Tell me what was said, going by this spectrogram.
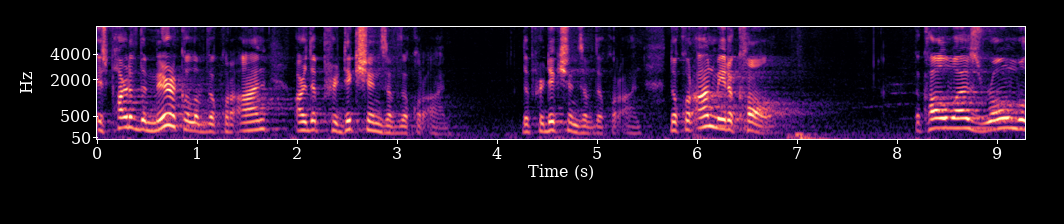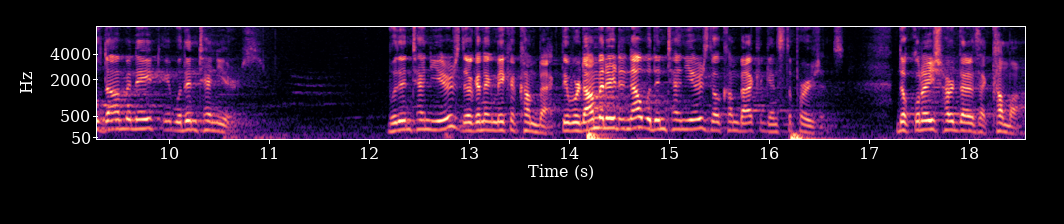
is part of the miracle of the Quran are the predictions of the Quran. The predictions of the Quran. The Quran made a call. The call was Rome will dominate within 10 years. Within 10 years, they're going to make a comeback. They were dominated now, within 10 years, they'll come back against the Persians. The Quraysh heard that and said, Come on.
